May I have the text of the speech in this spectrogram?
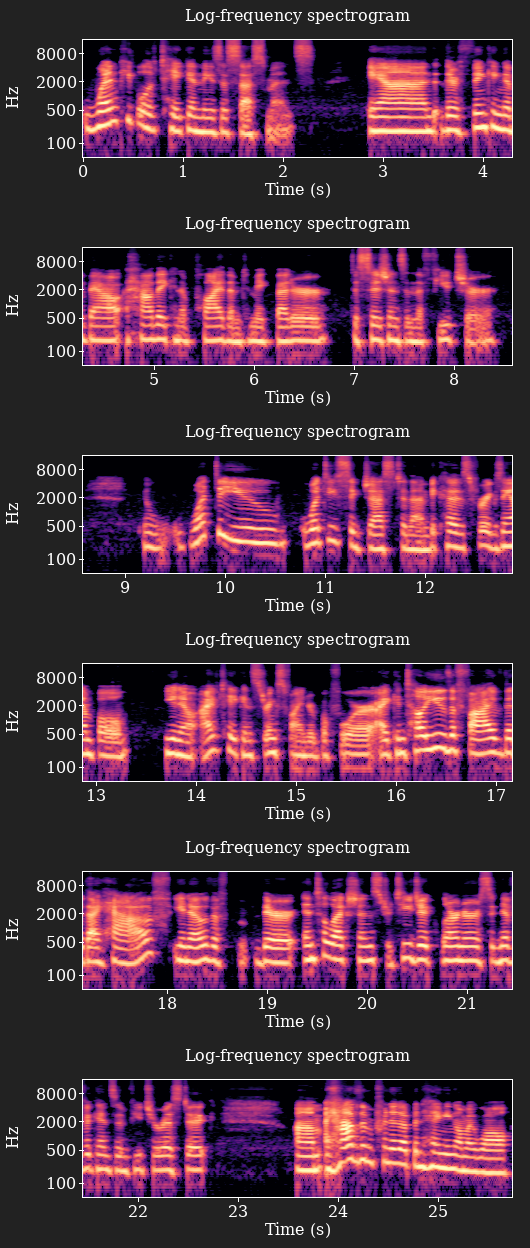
when people have taken these assessments and they're thinking about how they can apply them to make better decisions in the future what do you what do you suggest to them? Because for example you know i've taken strengths finder before. I can tell you the five that i have you know the their intellection strategic learner significance and futuristic um, I have them printed up and hanging on my wall.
